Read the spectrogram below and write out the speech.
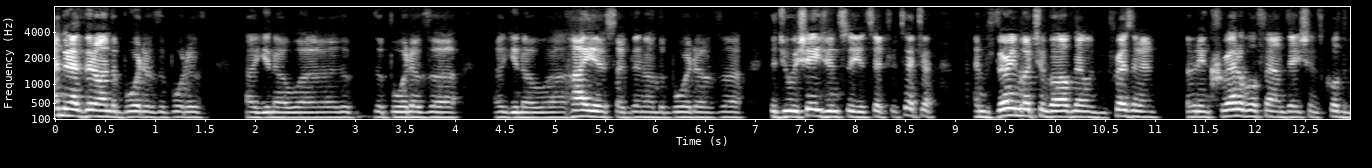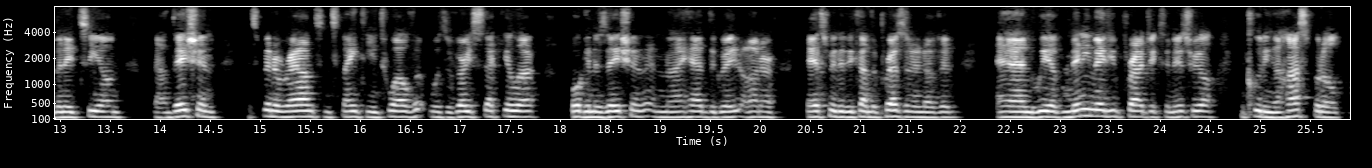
I mean, I've been on the board of the board of, uh, you know, uh, the, the board of, uh, Uh, you know, uh, highest. I've been on the board of uh, the Jewish Agency, et cetera, et cetera. I'm very much involved now. I'm president of an incredible foundation. It's called the B'nai Foundation. It's been around since 1912. It was a very secular organization, and I had the great honor. They asked me to become the president of it and we have many major projects in Israel, including a hospital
